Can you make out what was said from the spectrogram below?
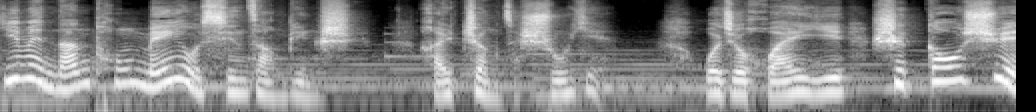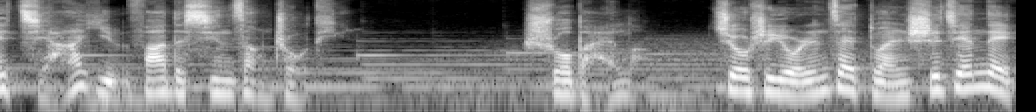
因为男童没有心脏病史，还正在输液。我就怀疑是高血钾引发的心脏骤停，说白了就是有人在短时间内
